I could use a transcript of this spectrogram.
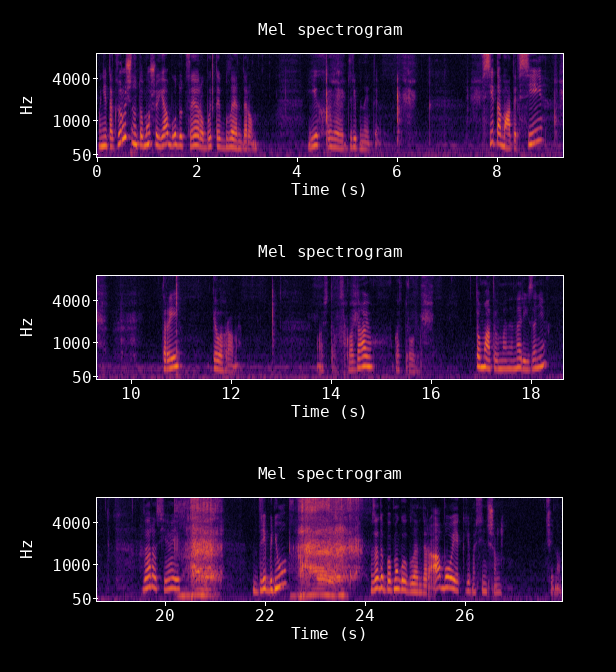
Мені так зручно, тому що я буду це робити блендером. Їх е, дрібнити. Всі томати, всі 3 кілограми. Ось так складаю в каструлю. Томати в мене нарізані. Зараз я їх дрібню за допомогою блендера або якимось іншим чином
